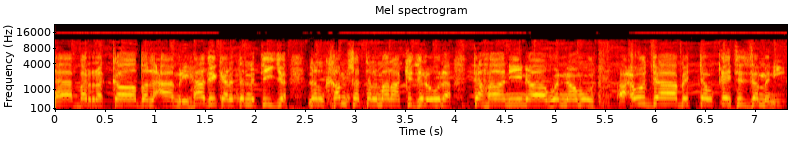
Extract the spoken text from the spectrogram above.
آه بن ركاض العامري. هذه كانت النتيجة للخمسة المراكز الأولى تهانينا والناموس. أعود بالتوقيت الزمني.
